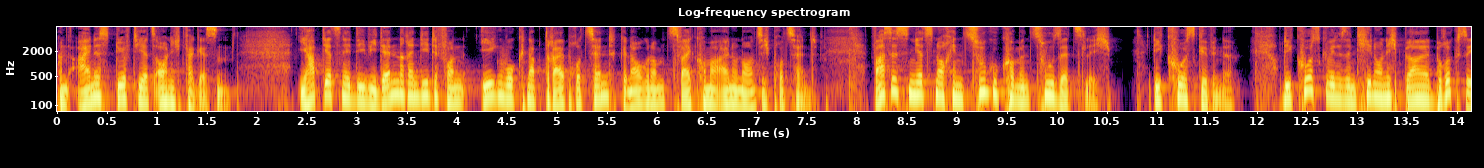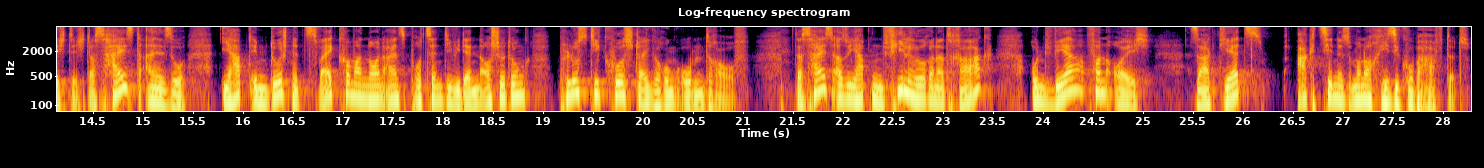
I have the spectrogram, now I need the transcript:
Und eines dürft ihr jetzt auch nicht vergessen. Ihr habt jetzt eine Dividendenrendite von irgendwo knapp drei Prozent, genau genommen 2,91%. Prozent. Was ist denn jetzt noch hinzugekommen zusätzlich? Die Kursgewinne. Und die Kursgewinne sind hier noch nicht berücksichtigt. Das heißt also, ihr habt im Durchschnitt 2,91 Prozent Dividendenausschüttung plus die Kurssteigerung obendrauf. Das heißt also, ihr habt einen viel höheren Ertrag und wer von euch sagt jetzt, Aktien ist immer noch risikobehaftet?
